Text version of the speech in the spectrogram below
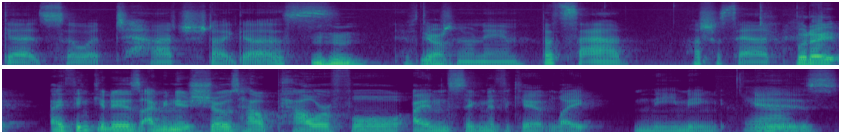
get so attached, I guess, Mhm. if there's Yeah. no name. That's sad. That's just sad. But I I think it is. I mean, it shows how powerful and significant like naming Yeah. is,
